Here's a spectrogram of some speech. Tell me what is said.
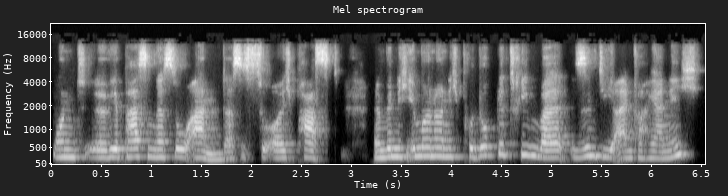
und äh, wir passen das so an, dass es zu euch passt. Dann bin ich immer noch nicht produktgetrieben, weil sind die einfach ja nicht.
